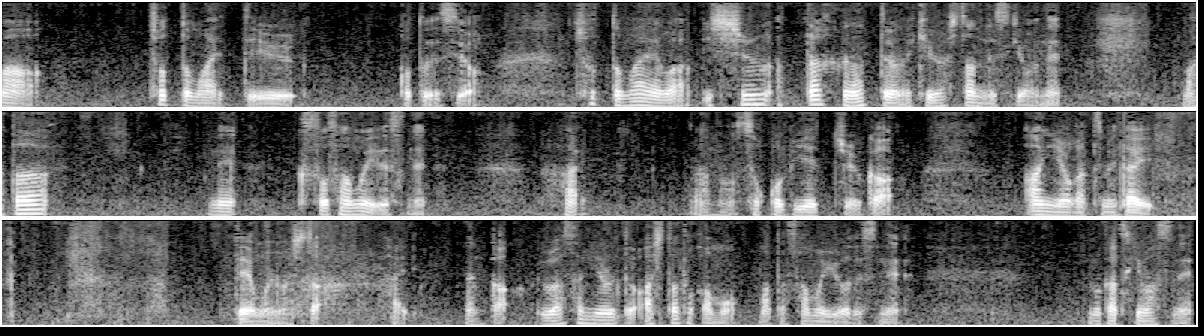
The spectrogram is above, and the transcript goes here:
まあ、ちょっと前っていうことですよ。ちょっと前は一瞬暖かくなったような気がしたんですけどね。また、ね、クソ寒いですね。はい。あの、底冷えっていうか、暗夜が冷たいって思いました。なんか、噂によると明日とかもまた寒いようですね。ムカつきますね。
